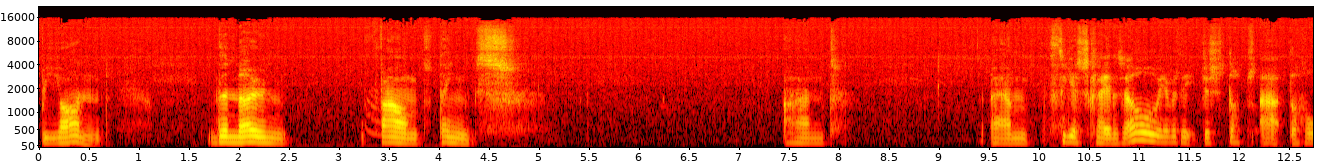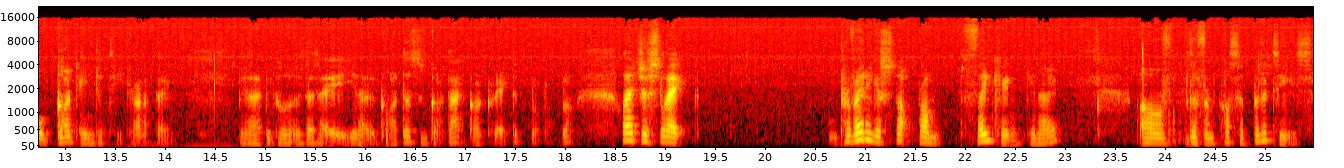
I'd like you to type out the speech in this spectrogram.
beyond the known found things. And um, theists claim that oh everything just stops at the whole God entity kind of thing. You know because they say you know God doesn't got that God created blah blah blah. That's just like preventing us not from thinking you know of different possibilities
